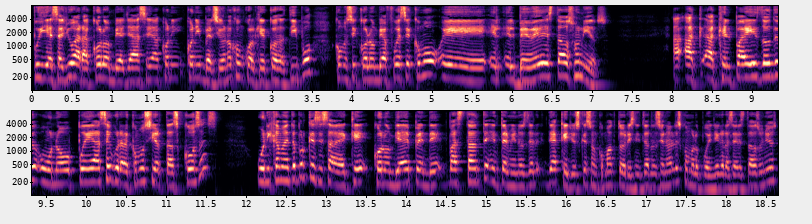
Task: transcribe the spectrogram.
pudiese ayudar a Colombia, ya sea con, con inversión o con cualquier cosa, tipo como si Colombia fuese como eh, el, el bebé de Estados Unidos. A- a- aquel país donde uno puede asegurar como ciertas cosas únicamente porque se sabe que Colombia depende bastante en términos de, de aquellos que son como actores internacionales, como lo pueden llegar a ser Estados Unidos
